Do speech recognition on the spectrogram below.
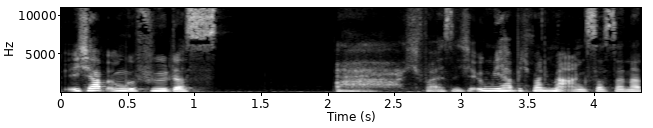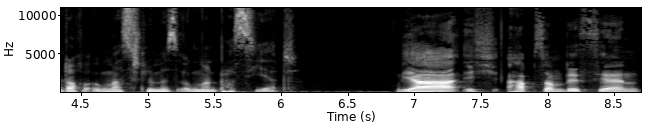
ich habe im Gefühl, dass, ah, ich weiß nicht, irgendwie habe ich manchmal Angst, dass dann da doch irgendwas Schlimmes irgendwann passiert. Ja, ich hab so ein bisschen,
